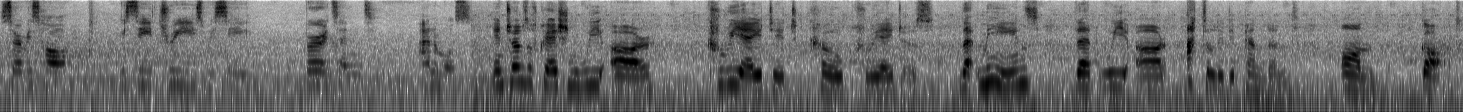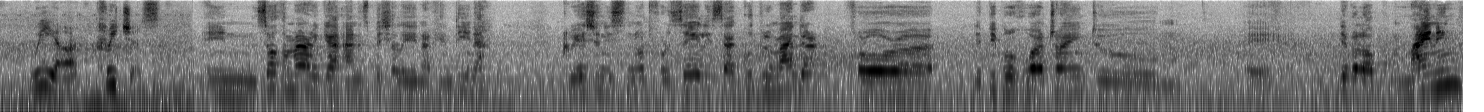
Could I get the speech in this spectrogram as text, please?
service hall, we see trees, we see birds and animals. In terms of creation, we are created co-creators. That means that we are utterly dependent on God. We are creatures. In South America and especially in Argentina, creation is not for sale. It's a good reminder for uh, the people who are trying to uh, develop mining,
